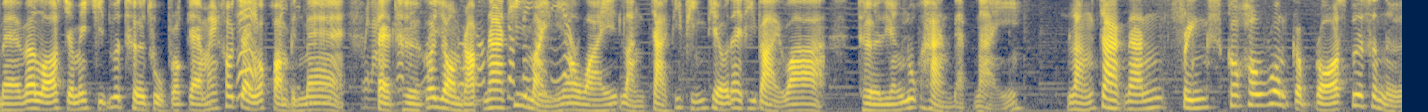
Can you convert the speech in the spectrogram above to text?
แม้ว่าลอสจะไม่คิดว่าเธอถูกโปรแกรมให้เข้าใจว่าความเป็นแม่ แต่เธอก็ยอมรับหน้าที่ใหม่นี้เอาไว้ หลังจากที่พิงเทลได้อธิบายว่า เธอเลี้ยงลูกห่านแบบไหน หลังจากนั้นฟริงส์ก็เข้าร่วมกับรอสเพื่อเสนอ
